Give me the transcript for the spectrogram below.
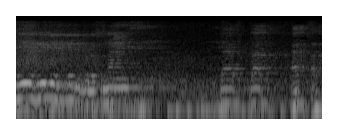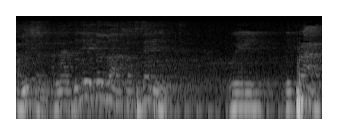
He really, really revolutionized that, that uh, commission. And I believe those who have succeeded him will proud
